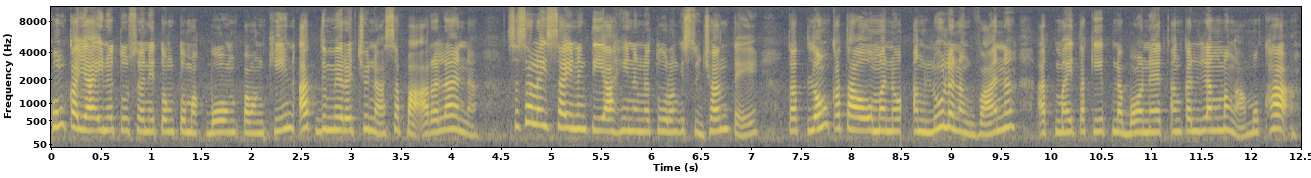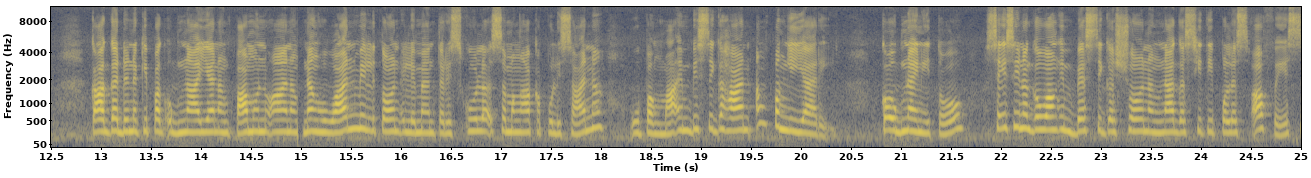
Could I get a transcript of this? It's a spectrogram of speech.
kung kaya inutusan nitong tumakbo ang pamangkin at dumiretso na sa paaralan. Sa salaysay ng tiyahin ng naturang estudyante, tatlong katao umano ang lula ng van at may takip na bonnet ang kanilang mga mukha. Kaagad na nakipag-ugnayan ang pamunuan ng Juan Militon Elementary School sa mga kapulisan upang maimbestigahan ang pangyayari. Kaugnay nito, sa isinagawang investigasyon ng Naga City Police Office,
